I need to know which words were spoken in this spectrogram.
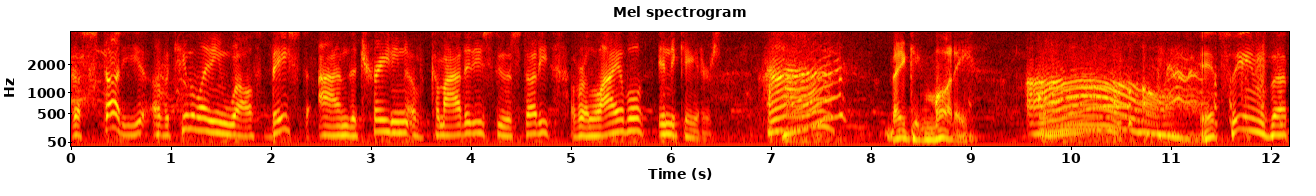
The study of accumulating wealth based on the trading of commodities through the study of reliable indicators. Huh? Making money. Oh. It seems that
